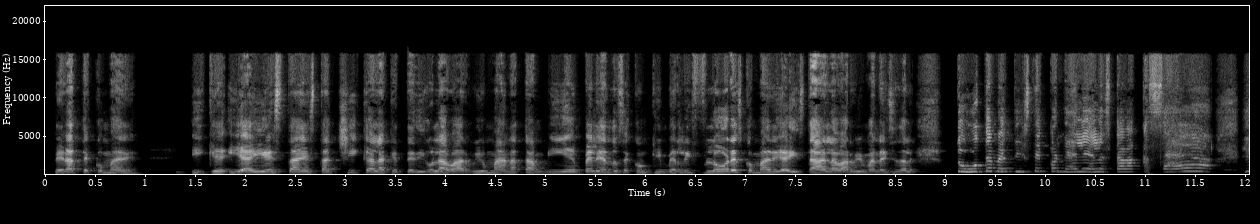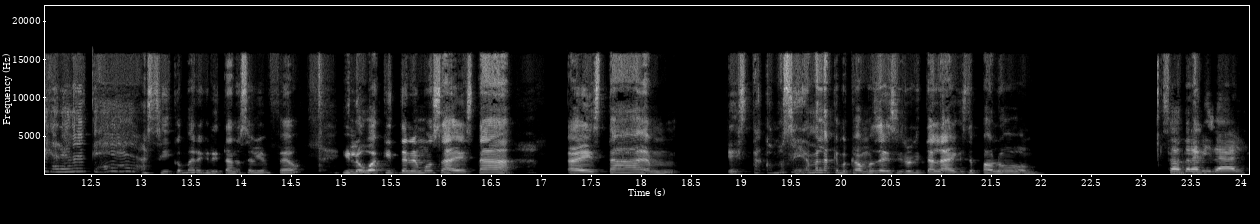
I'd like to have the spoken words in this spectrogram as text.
espérate, comadre. Y, que, y ahí está esta chica, la que te digo, la Barbie humana, también peleándose con Kimberly Flores, con María, ahí está la Barbie humana diciéndole, tú te metiste con él y él estaba casada, y qué, así como gritándose bien feo. Y luego aquí tenemos a esta, a esta, em, esta, ¿cómo se llama la que me acabamos de decir ahorita, la ex de Pablo? Sandra Vidal.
